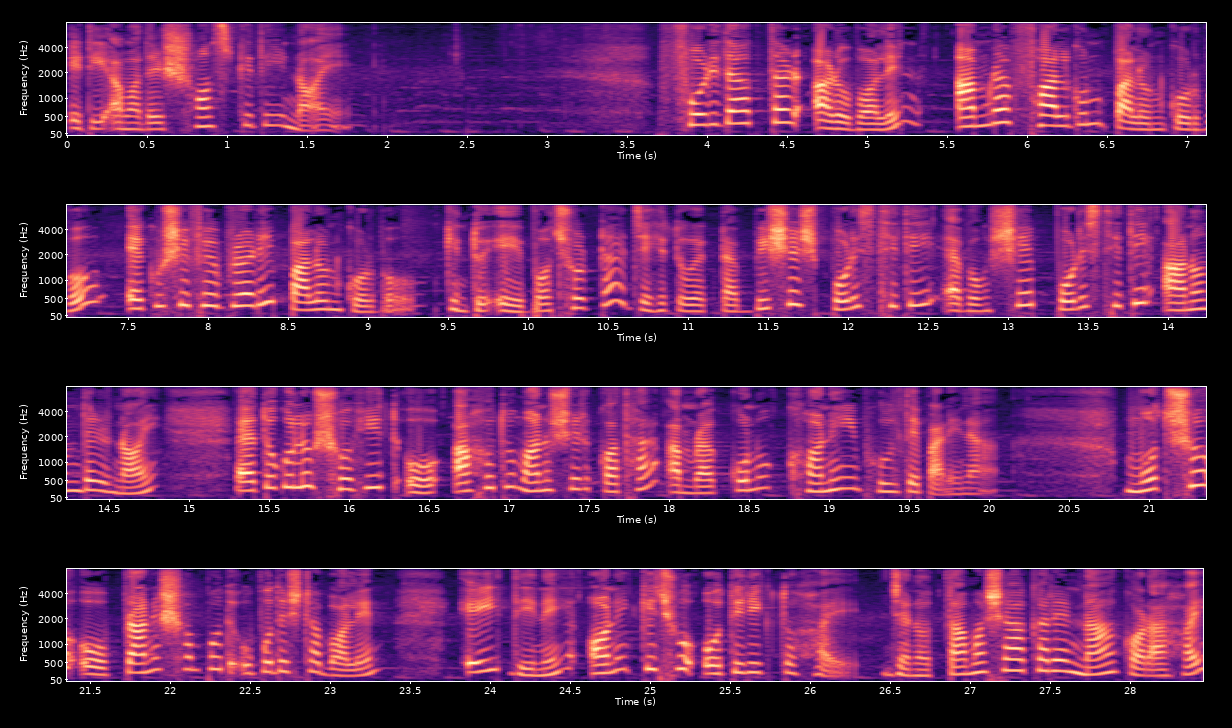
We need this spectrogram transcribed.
এটি আমাদের সংস্কৃতি নয়। ফরিদা আক্তার আরও বলেন আমরা ফাল্গুন পালন করব, একুশে ফেব্রুয়ারি পালন করব। কিন্তু এই বছরটা যেহেতু একটা বিশেষ পরিস্থিতি এবং সে পরিস্থিতি আনন্দের নয়, এতগুলো শহীদ ও আহত মানুষের কথা আমরা কোনো ক্ষণেই ভুলতে পারি না। মৎস্য ও প্রাণী সম্পদ উপদেষ্টা বলেন, এই দিনে অনেক কিছু অতিরিক্ত হয়, যেন তামাশা আকারে না করা হয়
